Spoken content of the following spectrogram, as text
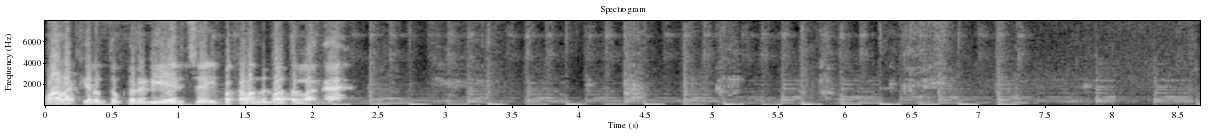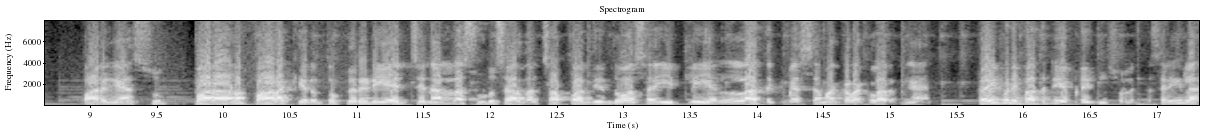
பாலக்கீரை தொக்கு ரெடி ஆயிருச்சு. இப்ப கலந்து பாத்திரலாங்க. பாருங்க சூப்பரான பாலக்கீரை தொக்கு ரெடி ஆயிடுச்சு நல்லா சுடுசாதம் சப்பாத்தி தோசை இட்லி எல்லாத்துக்குமே செம கலக்கலா இருக்குங்க. ட்ரை பண்ணி பார்த்துட்டு எப்படி இருக்குன்னு சொல்லுங்க. சரிங்களா?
